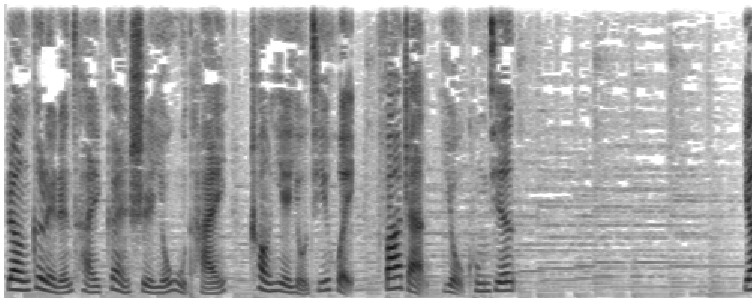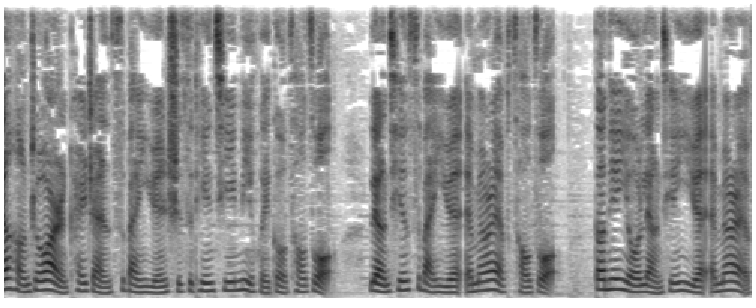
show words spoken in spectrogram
让各类人才干事有舞台，创业有机会，发展有空间。央行周二开展四百亿元十四天期逆回购操作，两千四百亿元 MLF 操作。当天有两千亿元 MLF、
